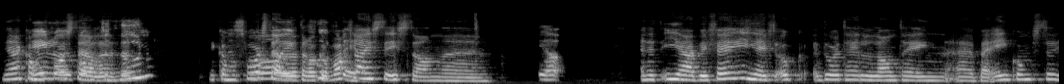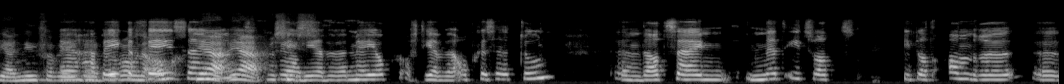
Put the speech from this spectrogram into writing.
ja ik kan me voorstellen. Dat, doen. Ik kan me voorstellen dat er ook een wachtlijst is dan. Uh... Ja. En het IHBV heeft ook door het hele land heen uh, bijeenkomsten. Ja, nu vanwege ja, corona ook. Zijn ja, ja, precies. Ja, die hebben we mee op, of die hebben we opgezet toen. En dat zijn net iets wat, iets wat andere uh,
